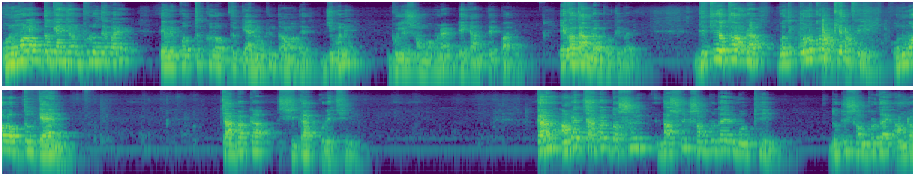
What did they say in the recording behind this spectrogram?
অনুমালব্ধ জ্ঞান যেমন ভুল হতে পারে, তেমনি প্রত্যক্ষলব্ধ জ্ঞানও কিন্তু আমাদের জীবনে ভুলের সম্ভাবনা ডেকে আনতে পারে। এ কথা আমরা বলতে পারি। দ্বিতীয়ত আমরা বলতে কোনো কোনো ক্ষেত্রে অনুমালব্ধ জ্ঞান চারবাকটা স্বীকার করেছেন। কারণ আমরা চারবাক দর্শনিক, দার্শনিক সম্প্রদায়ের মধ্যে দুটি সম্প্রদায় আমরা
